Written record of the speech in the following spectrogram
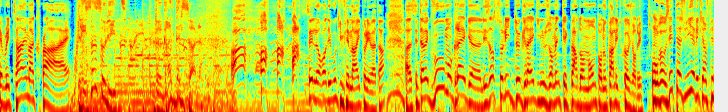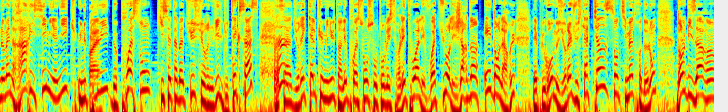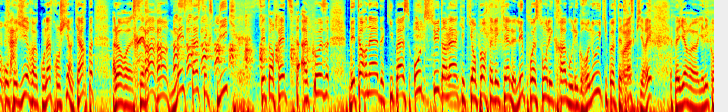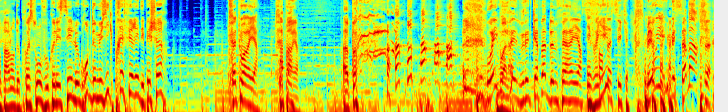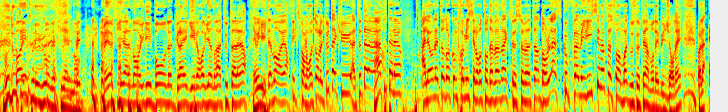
Every Time I Cry. Les insolites de Greg Delsol. Ah, ah, ah, ah, c'est le rendez-vous qui me fait marrer tous les matins. Euh, c'est avec vous, mon Greg. Les insolites de Greg, il nous emmène quelque part dans le monde pour nous parler de quoi aujourd'hui? On va aux États-Unis avec un phénomène rarissime, Yannick, une pluie de poissons qui s'est abattue sur une ville du Texas. Ça a duré quelques minutes. hein. Les poissons sont tombés sur les toits, les voitures, les jardins et dans la rue. Les plus gros mesuraient jusqu'à 15 cm de long. Dans le bizarre, hein, on peut dire qu'on a franchi un carpe. Alors euh, c'est rare, hein, mais ça s'explique. C'est en fait à cause des tornades qui passent au-dessus d'un lac et qui emportent avec elles les poissons, les crabes ou les grenouilles qui peuvent être Ouais. aspirés. D'ailleurs, euh, Yannick, en parlant de poissons, vous connaissez le groupe de musique préféré des pêcheurs? Faites-moi rire. Faites-moi pas. rire. Ah, pas- oui, vous Voilà. êtes- vous, êtes capable de me faire rire. C'est fantastique. Mais oui, mais ça marche. Vous doutez tous les jours, mais finalement. Mais, mais finalement, il est bon, notre Greg, et il reviendra tout à l'heure. Eh oui. Évidemment, à heure fixe pour le retour de tout à cul. À tout à l'heure. À tout à l'heure. Allez, en attendant compromis, c'est le retour d'Avamax ce matin dans la Scoop Family. C'est ma façon à moi de vous souhaiter un bon début de journée. Voilà.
